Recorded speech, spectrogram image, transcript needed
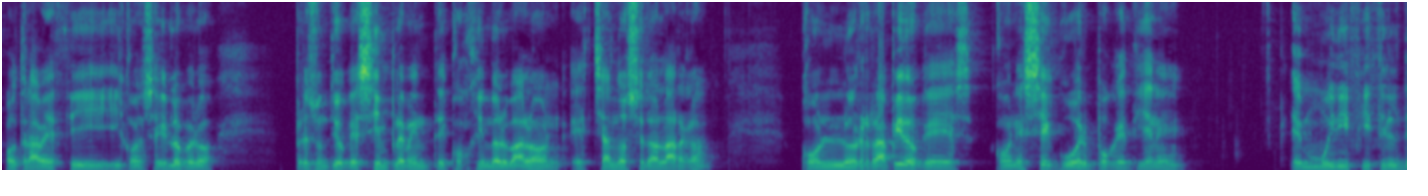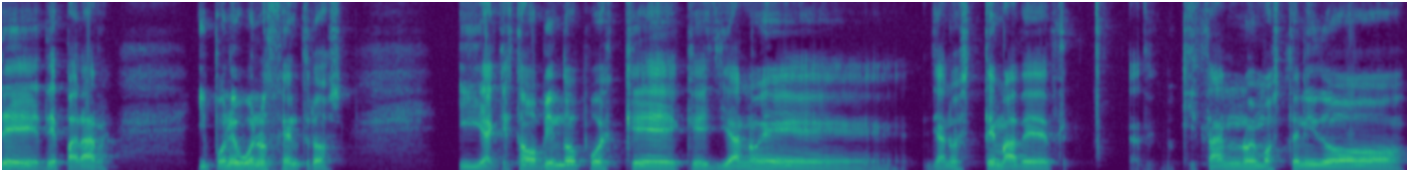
otra vez y, conseguirlo, pero, pero es un tío que simplemente cogiendo el balón, echándoselo a larga, con lo rápido que es, con ese cuerpo que tiene, es muy difícil de, parar y pone buenos centros. Y aquí estamos viendo pues que, ya, no es, ya no es tema de... Quizás no hemos tenido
